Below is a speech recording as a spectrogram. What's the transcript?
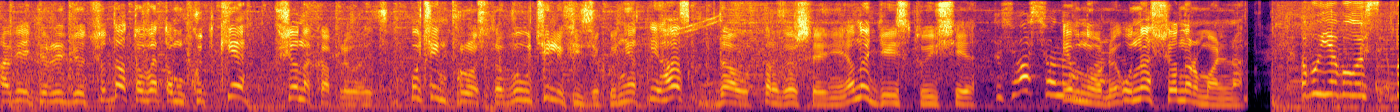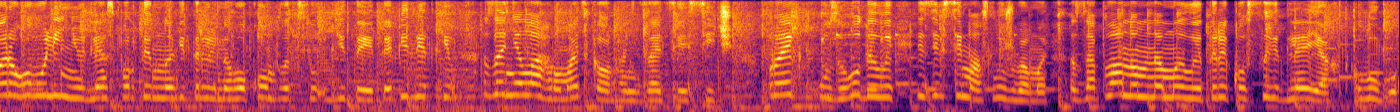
а ветер идет сюда, то в этом кутке все накапливается. Очень просто. Вы учили физику, нет? И газ дал разрешение, оно действующее. То есть у вас все И в норме. У нас все нормально. Виявилось, берегову лінію для спортивно-вітрильного комплексу дітей та підлітків зайняла громадська організація Січ. Проект узгодили зі всіма службами. За планом намили три коси для яхт-клубу.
